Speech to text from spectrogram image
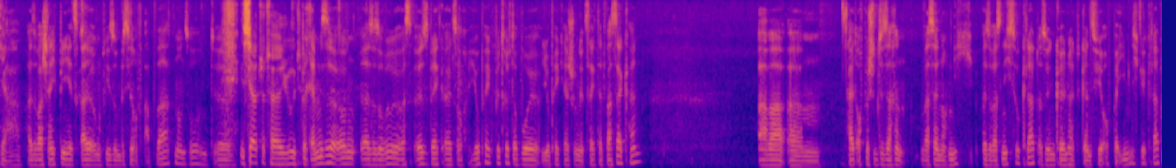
ja, also wahrscheinlich bin ich jetzt gerade irgendwie so ein bisschen auf Abwarten und so und äh, Ist ja total gut. bremse, also sowohl was Özbek als auch Jopek betrifft, obwohl Jopek ja schon gezeigt hat, was er kann. Aber ähm, halt auch bestimmte Sachen, was er noch nicht, also was nicht so klappt. Also in Köln hat ganz viel auch bei ihm nicht geklappt.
